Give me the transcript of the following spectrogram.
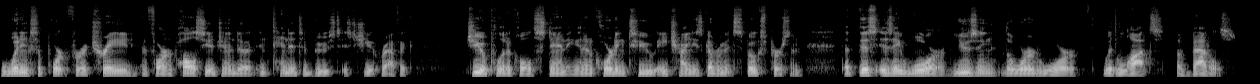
winning support for a trade and foreign policy agenda intended to boost its geographic geopolitical standing. And according to a Chinese government spokesperson, that this is a war, using the word war with lots of battles.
